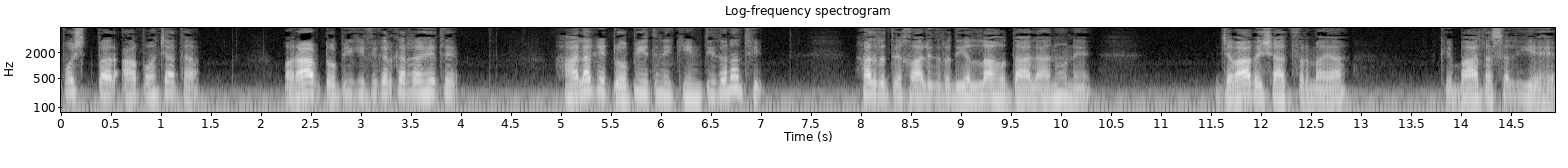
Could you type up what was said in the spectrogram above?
پشت پر آ پہنچا تھا اور آپ ٹوپی کی فکر کر رہے تھے۔ حالانکہ ٹوپی اتنی قیمتی تو نہ تھی۔ حضرت خالد رضی اللہ تعالی عنہ نے جواب اشاد فرمایا کہ بات اصل یہ ہے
